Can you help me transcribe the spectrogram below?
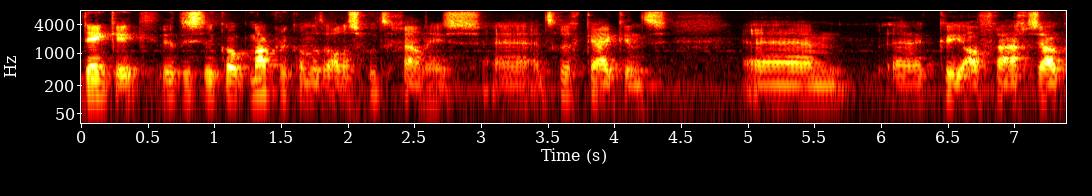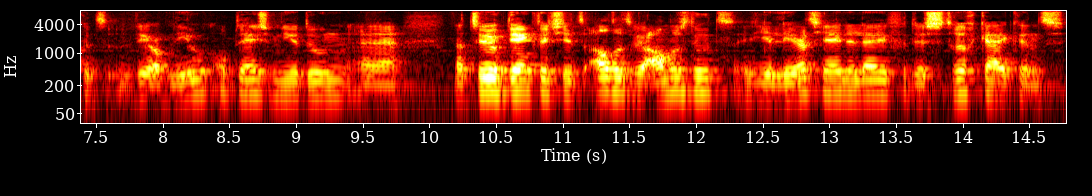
denk ik. Het is natuurlijk ook makkelijk omdat alles goed gegaan is. Eh, en terugkijkend ehm, eh, kun je afvragen, zou ik het weer opnieuw op deze manier doen? Eh, natuurlijk denk ik dat je het altijd weer anders doet. Je leert je hele leven, dus terugkijkend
